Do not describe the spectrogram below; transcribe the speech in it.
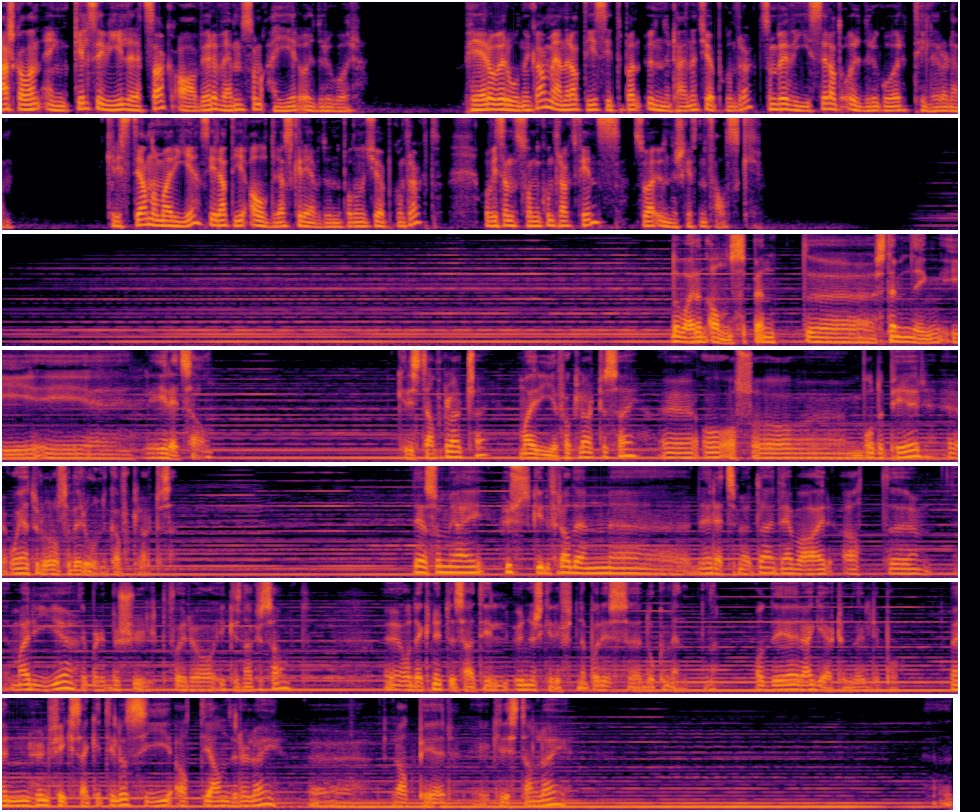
Her skal en enkel sivil rettssak avgjøre hvem som eier Orderud gård. Per og Veronica mener at de sitter på en undertegnet kjøpekontrakt som beviser at ordre gård tilhører dem. Christian og Marie sier at de aldri har skrevet under på noen kjøpekontrakt, og hvis en sånn kontrakt fins, så er underskriften falsk. Det var en anspent uh, stemning i, i, i rettssalen. Christian forklarte seg, Marie forklarte seg, uh, og også både Per uh, og jeg tror også Veronica forklarte seg. Det som jeg husker fra den, det rettsmøtet, det var at Marie ble beskyldt for å ikke snakke sant. Og det knyttet seg til underskriftene på disse dokumentene. Og det reagerte hun veldig på. Men hun fikk seg ikke til å si at de andre løy. Eh, at Per Christian løy.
